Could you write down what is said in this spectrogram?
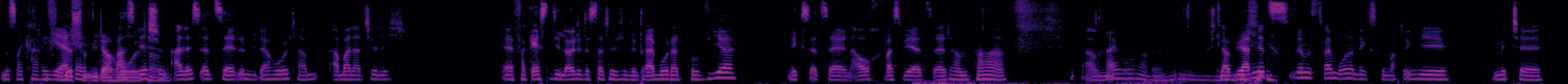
in unserer Karriere, wiederholt was wir haben. schon alles erzählt und wiederholt haben. Aber natürlich äh, vergessen die Leute das natürlich in den drei Monaten, wo wir nichts erzählen, auch was wir erzählt haben. Ähm, Drei Monate. ich glaube, wir hatten jetzt, wir haben jetzt drei Monate nichts gemacht. Irgendwie Mitte,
